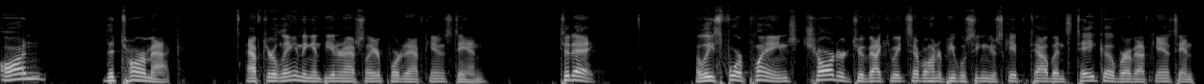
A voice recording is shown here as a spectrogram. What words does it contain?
on the tarmac after landing at the international airport in Afghanistan today. At least four planes chartered to evacuate several hundred people seeking to escape the Taliban's takeover of Afghanistan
